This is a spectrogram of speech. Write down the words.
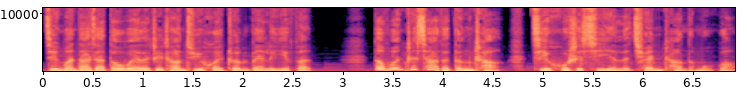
尽管大家都为了这场聚会准备了一番，但温之夏的登场几乎是吸引了全场的目光。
